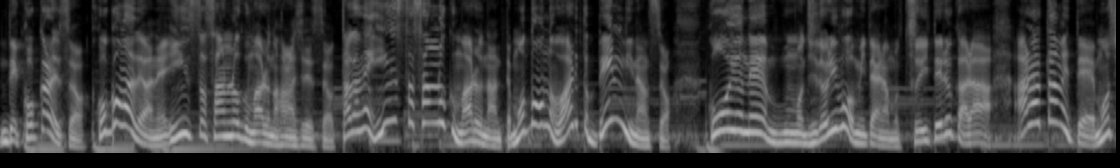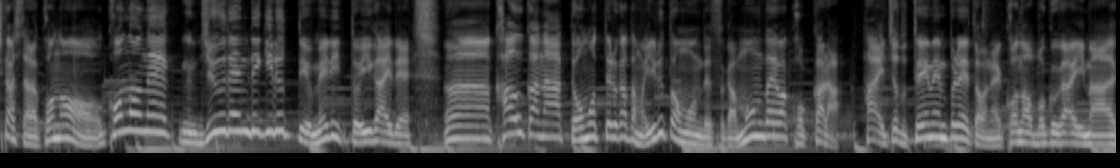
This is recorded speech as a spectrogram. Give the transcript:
で、こっからですよ。ここまではね、インスタ360の話ですよ。ただね、インスタ360なんて元々割と便利なんですよ。こういうね、もう自撮り棒みたいなのもついてるから、改めてもしかしたらこの、このね、充電できるっていうメリット以外で、うーん、買うかなって思ってる方もいると思うんですが、問題はこっから。はい、ちょっと底面プレートをね、この僕が今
